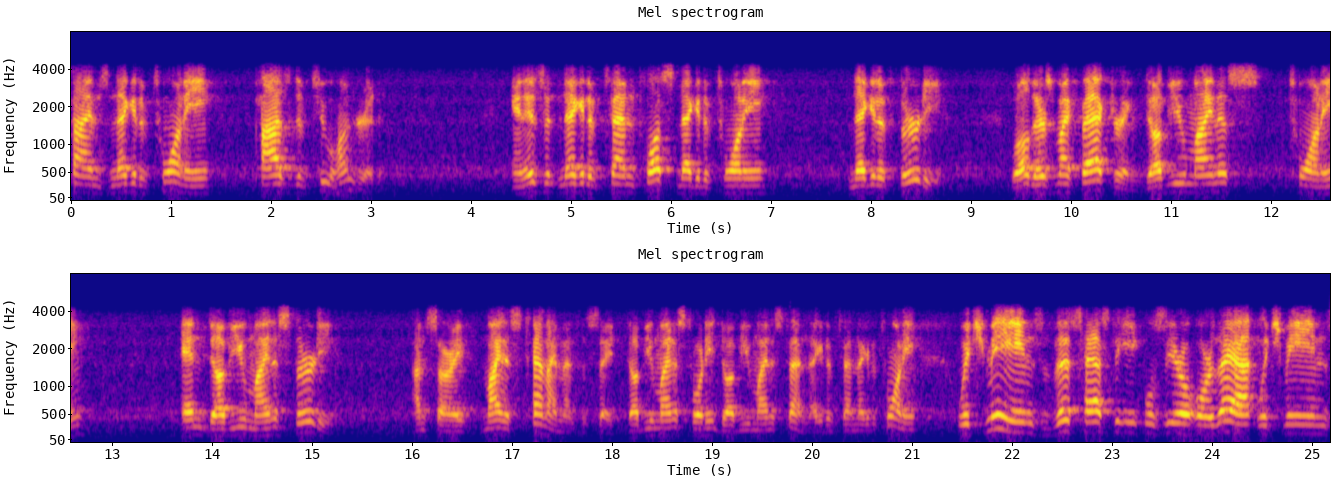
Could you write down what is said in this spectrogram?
times negative twenty positive two hundred? And isn't negative ten plus negative twenty negative thirty? Well, there's my factoring, W minus twenty and W minus thirty. I'm sorry, minus ten I meant to say, W minus twenty, W minus ten, negative ten, negative twenty, which means this has to equal zero or that, which means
